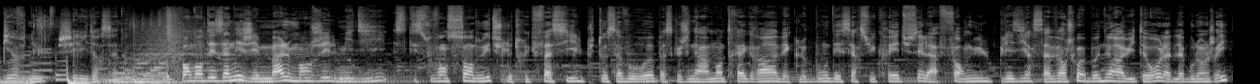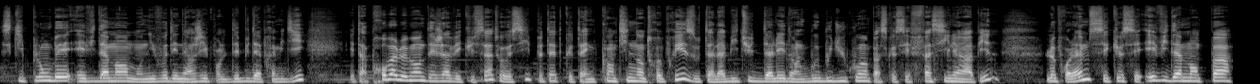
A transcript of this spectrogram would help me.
Bienvenue chez Leader Sano. Pendant des années, j'ai mal mangé le midi. C'était souvent sandwich, le truc facile, plutôt savoureux, parce que généralement très gras, avec le bon dessert sucré. Tu sais, la formule plaisir, saveur, joie, bonheur à 8 euros là, de la boulangerie. Ce qui plombait évidemment mon niveau d'énergie pour le début d'après-midi. Et t'as probablement déjà vécu ça, toi aussi. Peut-être que t'as une cantine d'entreprise où t'as l'habitude d'aller dans le bout du coin parce que c'est facile et rapide. Le problème, c'est que c'est évidemment pas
